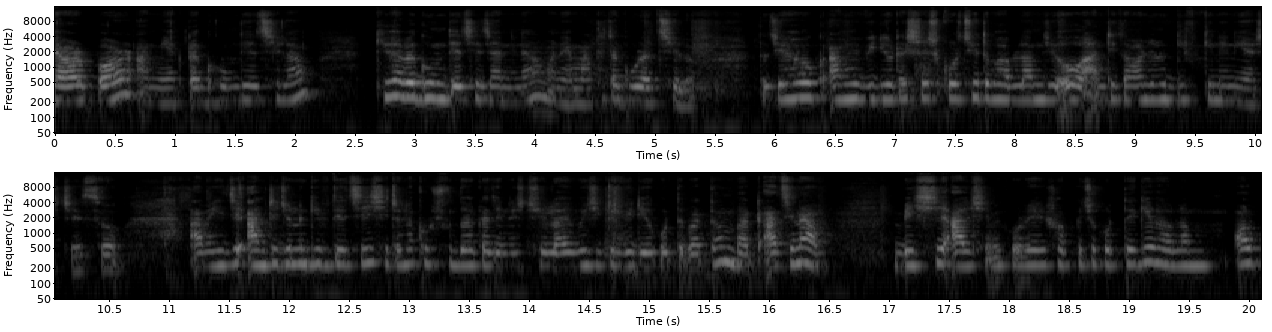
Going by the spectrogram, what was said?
যাওয়ার পর আমি একটা ঘুম দিয়েছিলাম। কীভাবে ঘুম দিয়েছে জানি না মানে মাথাটা ঘোরাচ্ছিল। তো যাই হোক, আমি ভিডিওটা শেষ করছি তো ভাবলাম যে, ও আন্টি তো আমার জন্য গিফট কিনে নিয়ে আসছে। সো আমি যে আন্টির জন্য গিফট দিয়েছি, সেটা না খুব সুন্দর একটা জিনিস ছিল। আই উইশ একটু ভিডিও করতে পারতাম বাট আছে না, বেশি আলসেমি করে সব কিছু করতে গিয়ে ভাবলাম, অল্প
